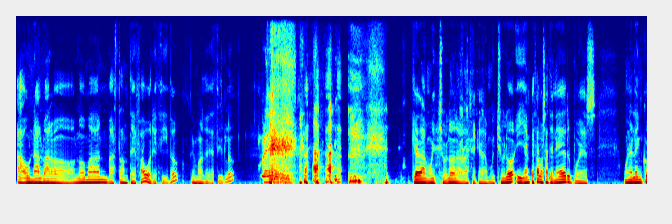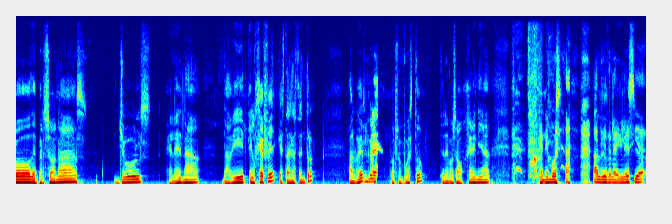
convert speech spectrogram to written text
a un Álvaro Loman bastante favorecido, hemos de decirlo. queda muy chulo, la verdad es que queda muy chulo. Y ya empezamos a tener, pues, un elenco de personas Jules, Elena, David, el jefe que está en el centro, Albert, por supuesto. Tenemos a Eugenia, tenemos a, los de la iglesia,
